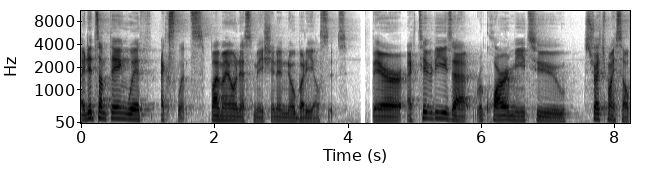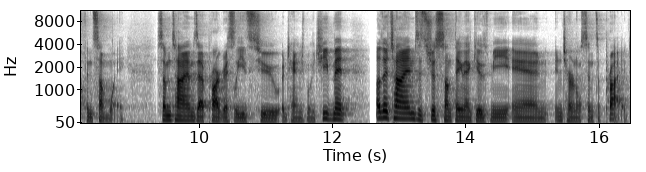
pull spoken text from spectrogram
I did something with excellence by my own estimation and nobody else's. They're activities that require me to stretch myself in some way. Sometimes that progress leads to a tangible achievement, other times it's just something that gives me an internal sense of pride.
